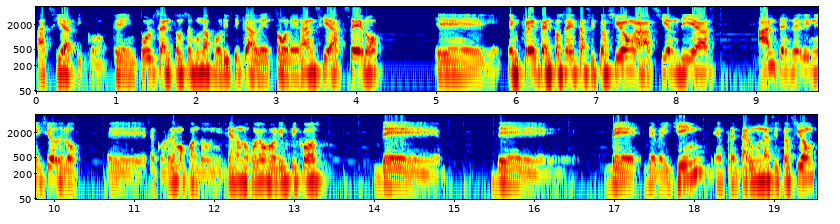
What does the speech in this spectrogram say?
asiático, que impulsa entonces una política de tolerancia cero, eh, enfrenta entonces esta situación a 100 días antes del inicio de los, eh, recordemos cuando iniciaron los Juegos Olímpicos de, de, de, Beijing, enfrentaron una situación,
